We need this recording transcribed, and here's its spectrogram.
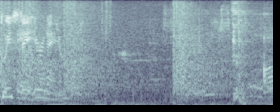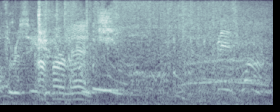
Please state your name. Authorization. Off our ledge. Ms. Wong.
